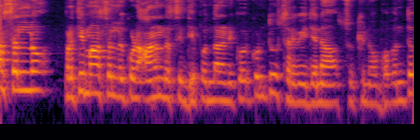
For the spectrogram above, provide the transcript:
మాసంలో ప్రతి మాసంలో కూడా ఆనంద సిద్ధి పొందాలని కోరుకుంటూ సర్వేజన సుఖినో భవంతు.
